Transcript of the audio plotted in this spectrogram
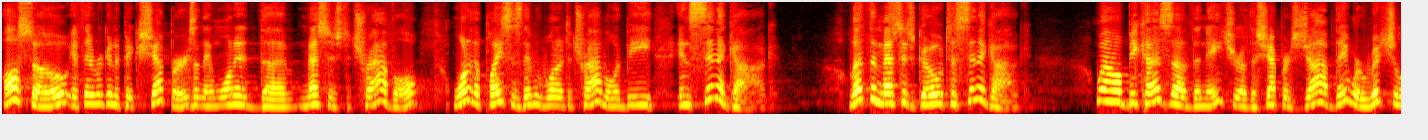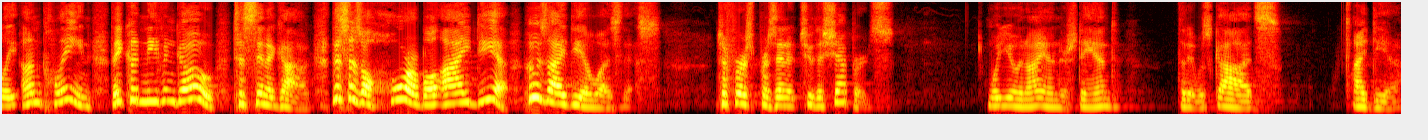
Also, if they were going to pick shepherds and they wanted the message to travel, one of the places they would want it to travel would be in synagogue. Let the message go to synagogue. Well, because of the nature of the shepherd's job, they were ritually unclean. They couldn't even go to synagogue. This is a horrible idea. Whose idea was this? To first present it to the shepherds. Well, you and I understand that it was God's idea.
